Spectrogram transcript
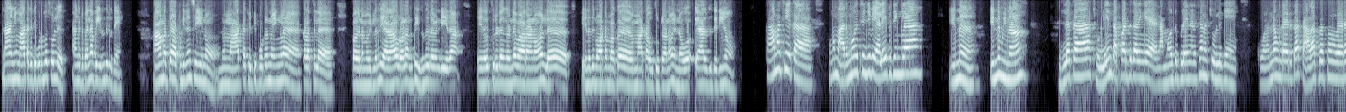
நான் இனி மாட்டை கட்டி போடும்போது சொல்லு. அங்கிட்ட போய் போய் இருந்துக்கிட்டேன். ஆமத்த அப்படிதான் செய்யணும். நம்ம மாட்டை கட்டி போட்டோன்னு வைங்களேன் களத்துல. இப்போ நம்ம வீட்ல இருந்து யாராவது ஒரு ஆள் அங்கிட்டு இருந்துக்கிட வேண்டியதுதான். ஏதோ திருடங்கன்னு வாரானோ இல்ல என்னது நோட்டம் பார்க்க மாட்டை அவுத்து விட்டானோ என்னவோ யாருக்கு தெரியும்? காமாட்சி அக்கா. உங்க மருமக செஞ்ச வேலையை பார்த்தீங்களா என்ன? என்ன மீனா? இல்லக்கா சொல்லியும் தப்பா எடுத்துக்காதீங்க. நம்ம வீட்டு பிள்ளைய நினைச்சா நான் சொல்லுவேன் குழந்தை உண்டாயிருக்கா தலப்பிரசவம் வேற.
